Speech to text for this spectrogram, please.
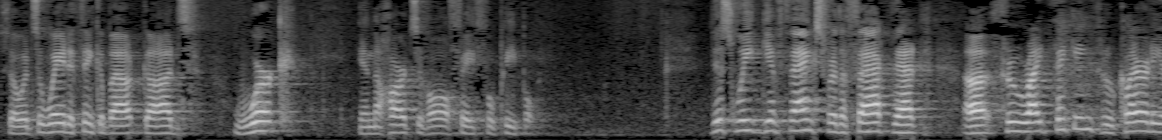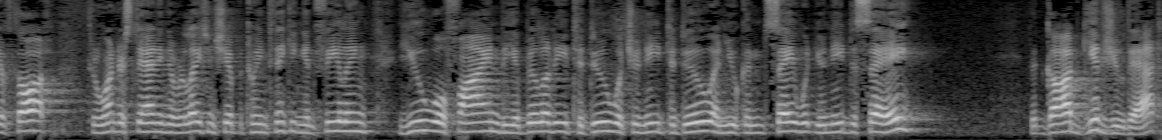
So it's a way to think about God's work in the hearts of all faithful people. This week, give thanks for the fact that uh, through right thinking, through clarity of thought, through understanding the relationship between thinking and feeling, you will find the ability to do what you need to do and you can say what you need to say. That God gives you that.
